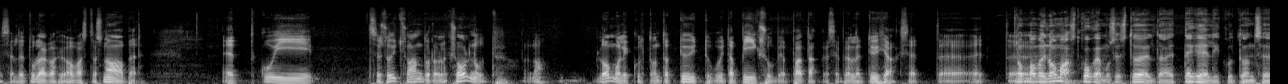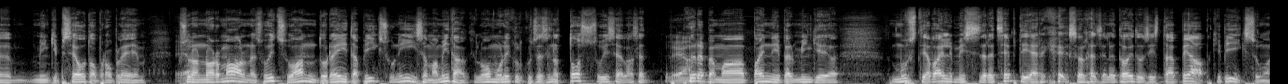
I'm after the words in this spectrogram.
selle tulekahju avastas naaber. et kui see suitsuandur oleks olnud, noh, loomulikult on ta tüütu, kui ta piiksub ja patakase peale tühjaks, et, et no ma võin omast kogemusest öelda, et tegelikult on see mingi pseudoprobleem. kui sul on normaalne suitsuandur, ei ta piiksu niisama midagi, loomulikult kui sa sinna tossu ise lased ja. kõrbema panni peal mingi must ja valmis retsepti järgi, eks ole, selle toidu, siis ta peabki piiksuma.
